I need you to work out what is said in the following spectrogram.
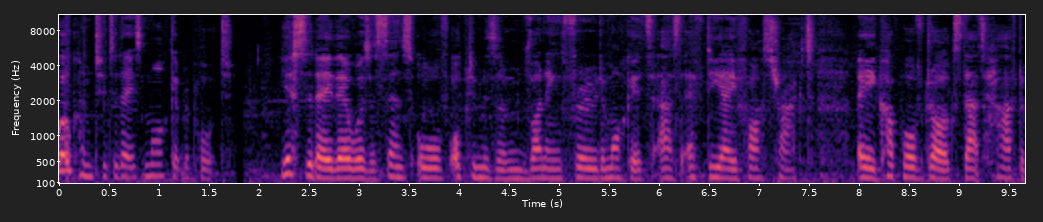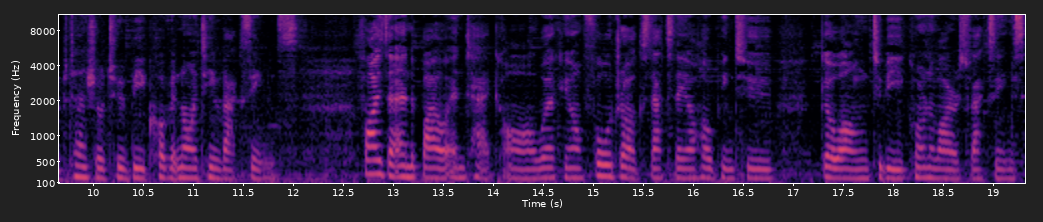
Welcome to today's market report. Yesterday, there was a sense of optimism running through the markets as the FDA fast tracked a couple of drugs that have the potential to be COVID 19 vaccines. Pfizer and BioNTech are working on four drugs that they are hoping to go on to be coronavirus vaccines,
